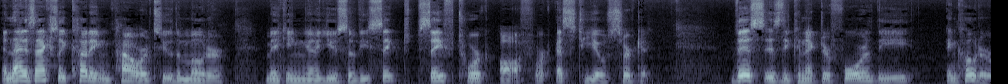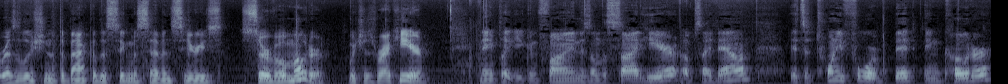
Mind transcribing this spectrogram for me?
And that is actually cutting power to the motor, making uh, use of the safe, safe torque off or STO circuit. This is the connector for the encoder resolution at the back of the Sigma 7 series servo motor, which is right here. Nameplate you can find is on the side here, upside down. It's a 24-bit encoder,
